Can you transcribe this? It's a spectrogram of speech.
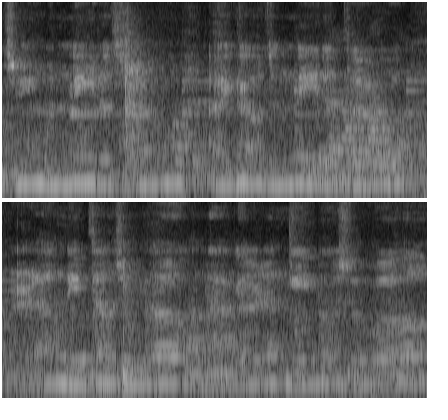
亲吻你的手，爱靠着你的头，让你烫胸口，那个人已不是我。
